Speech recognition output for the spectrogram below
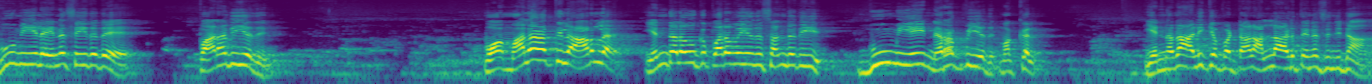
பூமியில் என்ன செய்தது? பரவியது. மலகத்தில் அரள எந்த அளவுக்கு பரவியது சந்ததி? பூமியை நிரப்பியது மக்கள். என்னதான் அழிக்கப்பட்டால் அல்ல அடுத்து என்ன செஞ்சிட்டான்?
